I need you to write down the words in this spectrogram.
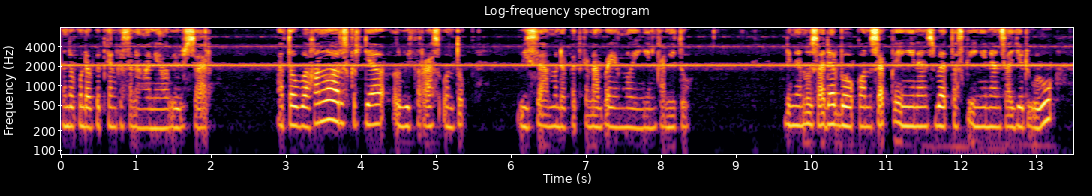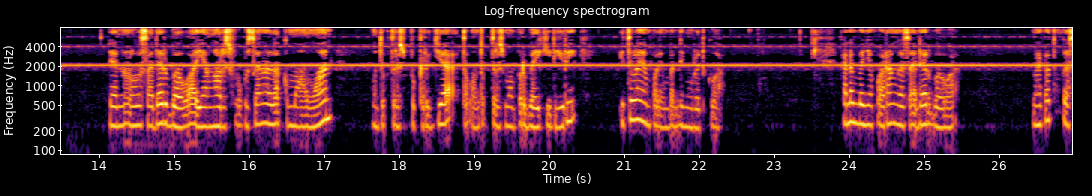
untuk mendapatkan kesenangan yang lebih besar. Atau bahkan lo harus kerja lebih keras untuk bisa mendapatkan apa yang lo inginkan itu dengan lu sadar bahwa konsep keinginan sebatas keinginan saja dulu dan lu sadar bahwa yang harus fokuskan adalah kemauan untuk terus bekerja atau untuk terus memperbaiki diri itulah yang paling penting menurut gue karena banyak orang gak sadar bahwa mereka tuh gak,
